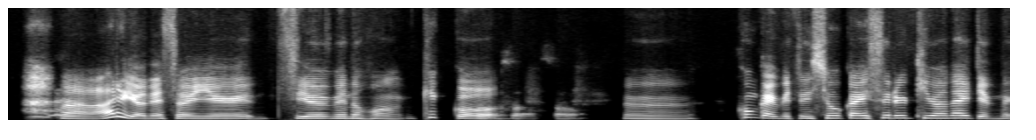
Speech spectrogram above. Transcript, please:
まあ、あるよね、そういう強めの本。結そ構う、ん。今回別に紹介する気はないけど、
